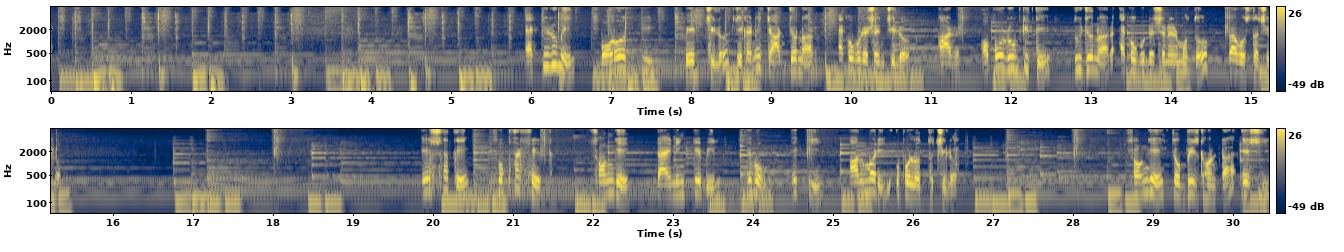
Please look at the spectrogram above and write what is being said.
একটি রুমে বড় একটি বেড ছিল, যেখানে চারজনার অ্যাকোমোডেশন ছিল আর অপর রুমটিতে দুজনার অ্যাকোমোডেশনের মতো ব্যবস্থা ছিল। এর সাথে সোফা সেট, সঙ্গে ডাইনিং টেবিল এবং একটি আলমারি উপলব্ধ ছিল। সঙ্গে চব্বিশ ঘণ্টা এসি।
